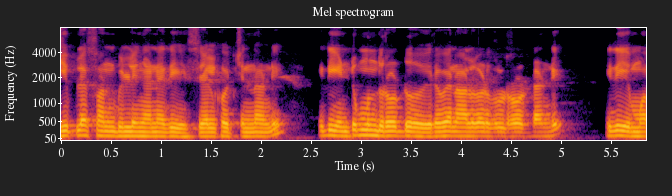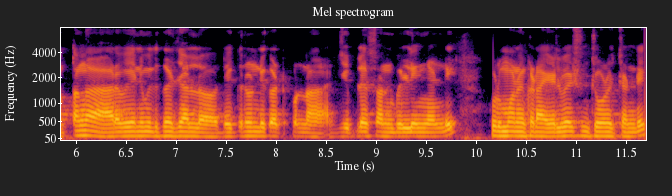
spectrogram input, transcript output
జీ ప్లస్ వన్ బిల్డింగ్ అనేది సేల్కి వచ్చిందండి. ఇది ఇంటి ముందు రోడ్డు ఇరవై నాలుగు అడుగుల రోడ్డు అండి. ఇది మొత్తంగా అరవై ఎనిమిది గజాల్లో దగ్గరుండి కట్టుకున్న జీ ప్లస్ వన్ బిల్డింగ్ అండి. ఇప్పుడు మనం ఇక్కడ ఎలివేషన్ చూడొచ్చండి.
